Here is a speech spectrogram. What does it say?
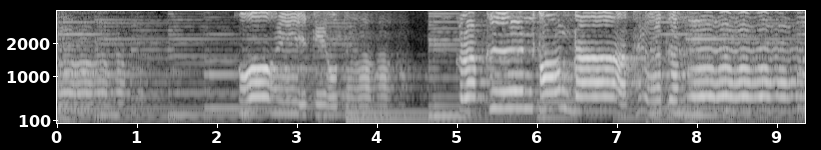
ท่าขอให้แก้วตา กลับคืนท้องนาเถิดเอ่ย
